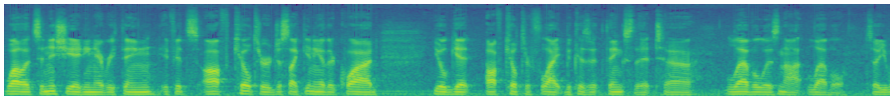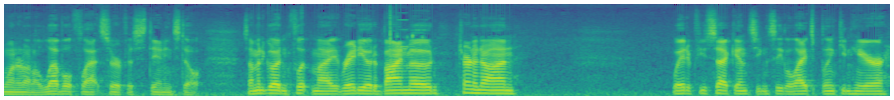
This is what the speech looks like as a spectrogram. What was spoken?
while it's initiating everything. If it's off kilter, just like any other quad, you'll get off kilter flight because it thinks that uh, level is not level. So you want it on a level flat surface standing still. So I'm going to go ahead and flip my radio to bind mode, turn it on, wait a few seconds. You can see the lights blinking here.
